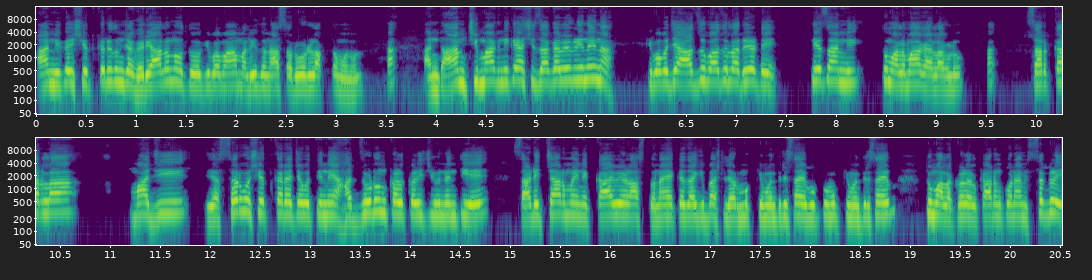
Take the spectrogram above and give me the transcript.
आम्ही काही शेतकरी तुमच्या घरी आलो नव्हतो की बाबा आम्हाला इथून असा रोड लागतो म्हणून. आणि आमची मागणी काही अशी जागा वेगळी नाही ना. की बाबा जे आजूबाजूला रेट आहे तेच आम्ही तुम्हाला मागायला लागलो. सरकारला माझी या सर्व शेतकऱ्याच्या वतीने हात जोडून कळकळीची विनंती आहे. साडेचार महिने काय वेळ असतो ना एका जागी बसल्यावर मुख्यमंत्री साहेब उपमुख्यमंत्री साहेब तुम्हाला कळेल. कारण कोण आम्ही सगळे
